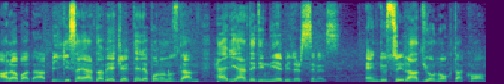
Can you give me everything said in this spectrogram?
arabada, bilgisayarda ve cep telefonunuzdan her yerde dinleyebilirsiniz. Endüstri Radyo.com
